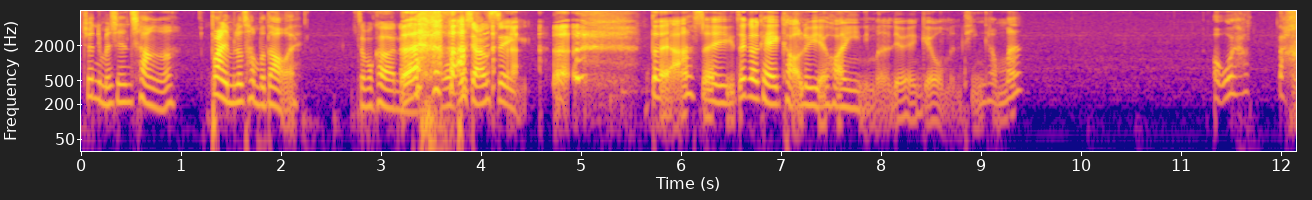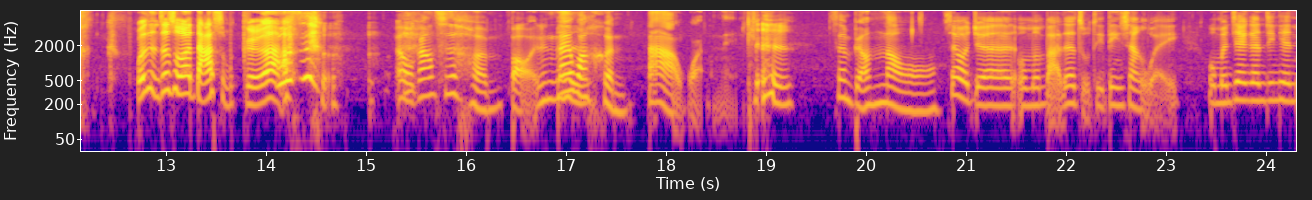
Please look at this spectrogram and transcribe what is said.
就你们先唱啊，不然你们都唱不到哎、怎么可能？我不相信。对啊，所以这个可以考虑，也欢迎你们留言给我们听，好吗？哦，我要不是你这时候在打什么嗝啊？不是哎、我刚刚吃很饱、那一碗很大碗呢、真的不要闹哦。所以我觉得我们把这个主题定向为我们今天跟今天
